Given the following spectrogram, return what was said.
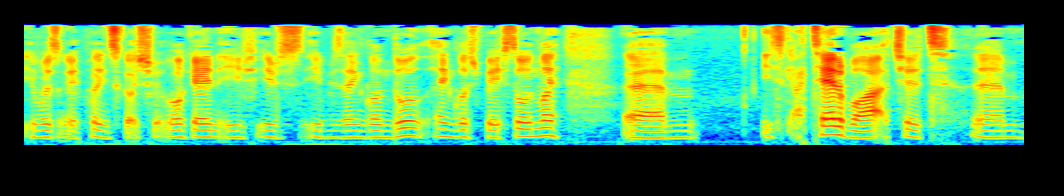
he wasn't going to play in Scottish football again. He, he was he was England English based only. Um, he's got a terrible attitude. Um,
